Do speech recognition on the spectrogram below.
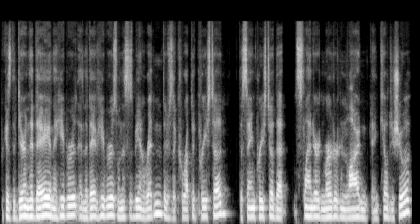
because the during the day in the Hebrews in the day of Hebrews when this is being written, there's the corrupted priesthood, the same priesthood that slandered, murdered, and lied and, and killed Yeshua.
